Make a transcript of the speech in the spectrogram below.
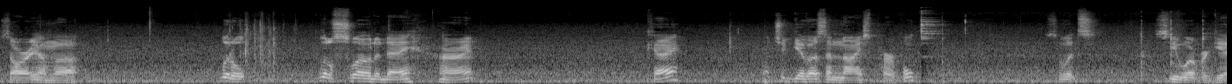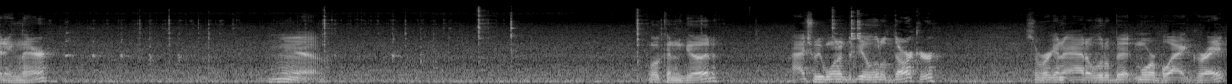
Sorry, I'm a little, little slow today. All right. Okay. That should give us a nice purple. So let's see what we're getting there. Yeah. Looking good. I actually want it to be a little darker. So we're gonna add a little bit more black grape.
